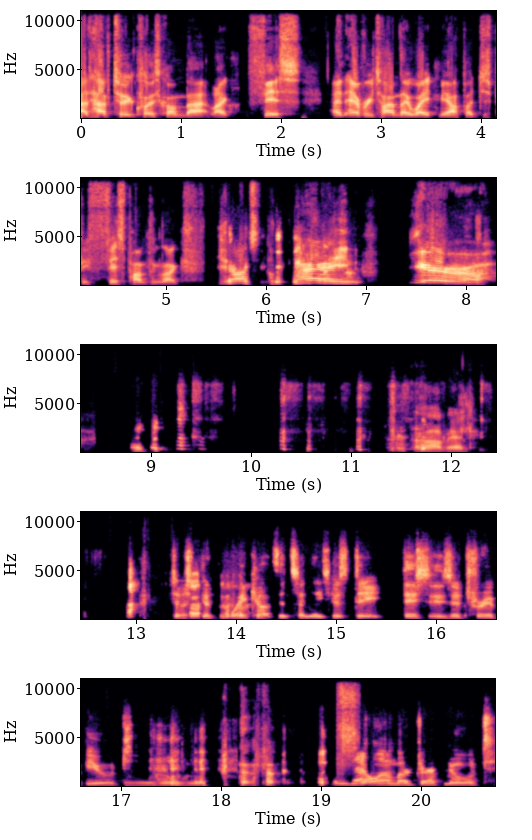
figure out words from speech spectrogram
I'd have two close combat like fists, and every time they wake me up, I'd just be fist pumping like, yes, the pain, yeah. oh man, Just, just wake up to Tenacious D. This is a tribute. And now I'm a dreadnought.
